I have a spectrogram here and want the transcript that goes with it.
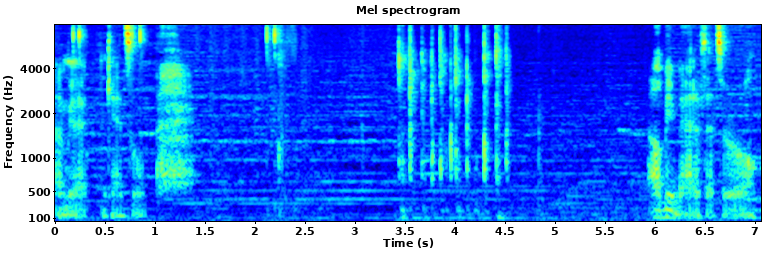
I'm gonna cancel. I'll be mad if that's a rule.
